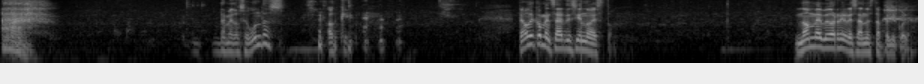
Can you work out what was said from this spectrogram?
Ah. Dame dos segundos. Ok. Tengo que comenzar diciendo esto. No me veo regresando a esta película.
